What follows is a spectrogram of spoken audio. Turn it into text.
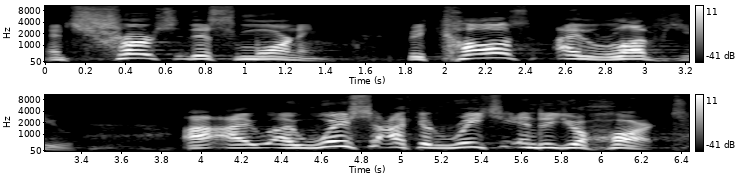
And, church, this morning, because I love you, I, I, I wish I could reach into your heart.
